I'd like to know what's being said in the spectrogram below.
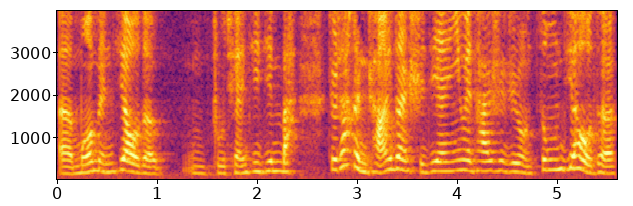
呃，摩门教的嗯主权基金吧，就是它很长一段时间，因为它是这种宗教的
